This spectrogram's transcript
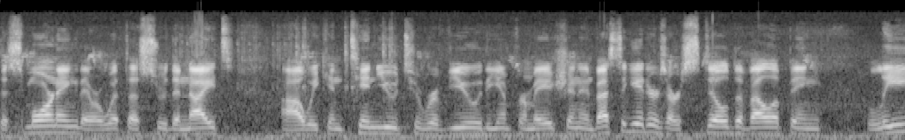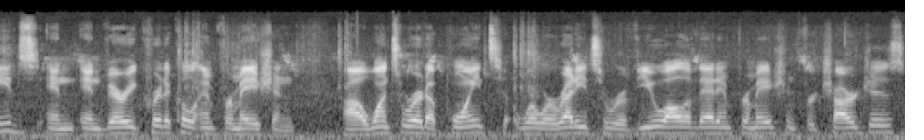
this morning. They were with us through the night. Uh, we continue to review the information. Investigators are still developing leads and, and very critical information. Uh, once we're at a point where we're ready to review all of that information for charges,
